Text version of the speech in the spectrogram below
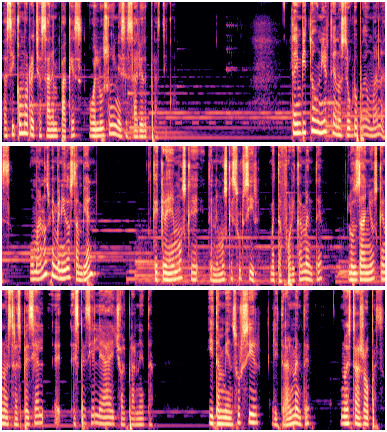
así como rechazar empaques o el uso innecesario de plástico. Te invito a unirte a nuestro grupo de humanas, humanos bienvenidos también, que creemos que tenemos que surcir metafóricamente los daños que nuestra especie, eh, le ha hecho al planeta y también surcir, literalmente, nuestras ropas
